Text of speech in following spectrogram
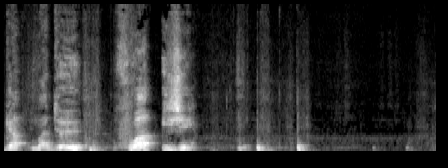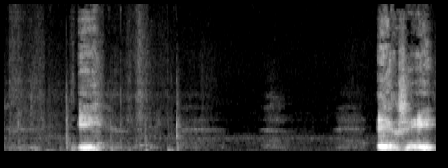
gamma 2 fois IG. Et RG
